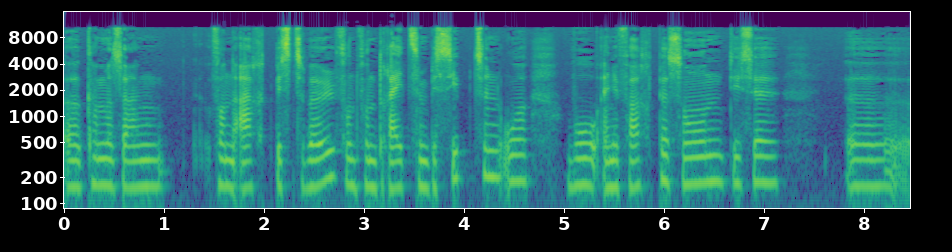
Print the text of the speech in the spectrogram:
äh, kann man sagen, von 8 bis 12 und von 13 bis 17 Uhr, wo eine Fachperson diese äh,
